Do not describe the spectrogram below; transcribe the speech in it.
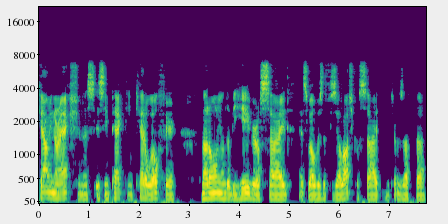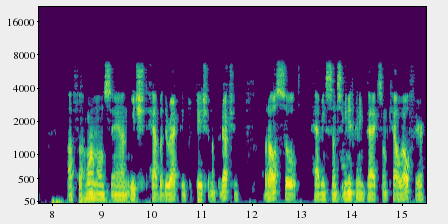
cow interaction is, is impacting cattle welfare not only on the behavioral side as well as the physiological side in terms of uh, of hormones and which have a direct implication on production, but also having some significant impacts on cow welfare,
